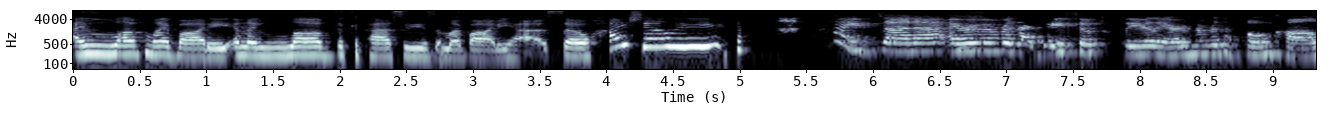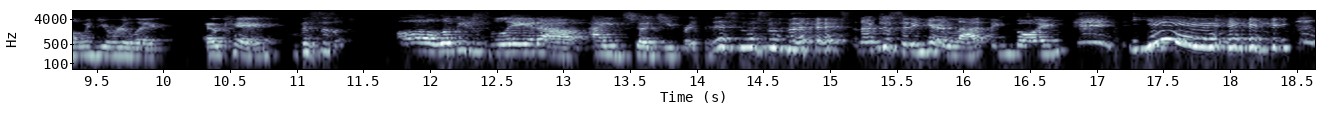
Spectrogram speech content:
I love my body and I love the capacities that my body has. So, hi, Shelly. Hi, Donna. I remember that day so clearly. I remember the phone call when you were like, okay, this is, oh, let me just lay it out. I judge you for this and this and this. And I'm just sitting here laughing, going, yay.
